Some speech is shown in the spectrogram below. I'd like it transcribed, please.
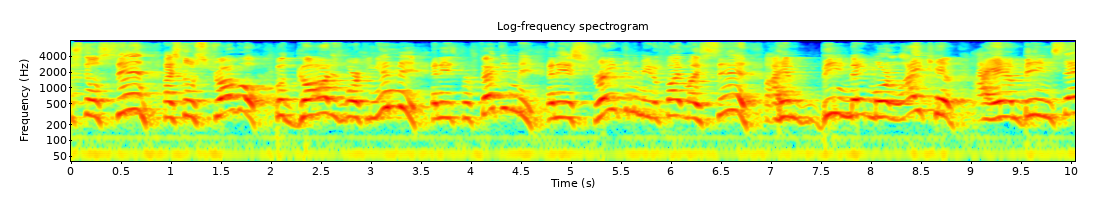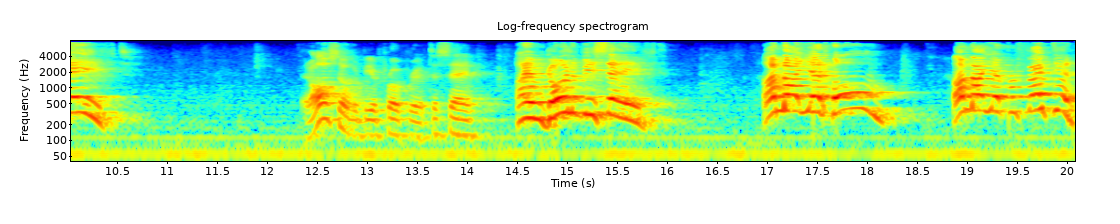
still sin. I still struggle. But God is working in me, and He is perfecting me, and He is strengthening me to fight my sin. I am being made more like Him. I am being saved. It also would be appropriate to say, I am going to be saved. I'm not yet home. I'm not yet perfected.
